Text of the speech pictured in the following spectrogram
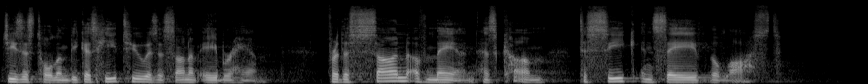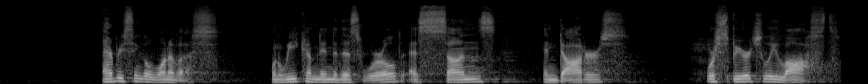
Jesus told him, because he too is a son of Abraham. For the Son of Man has come to seek and save the lost. Every single one of us, when we come into this world as sons and daughters, we're spiritually lost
